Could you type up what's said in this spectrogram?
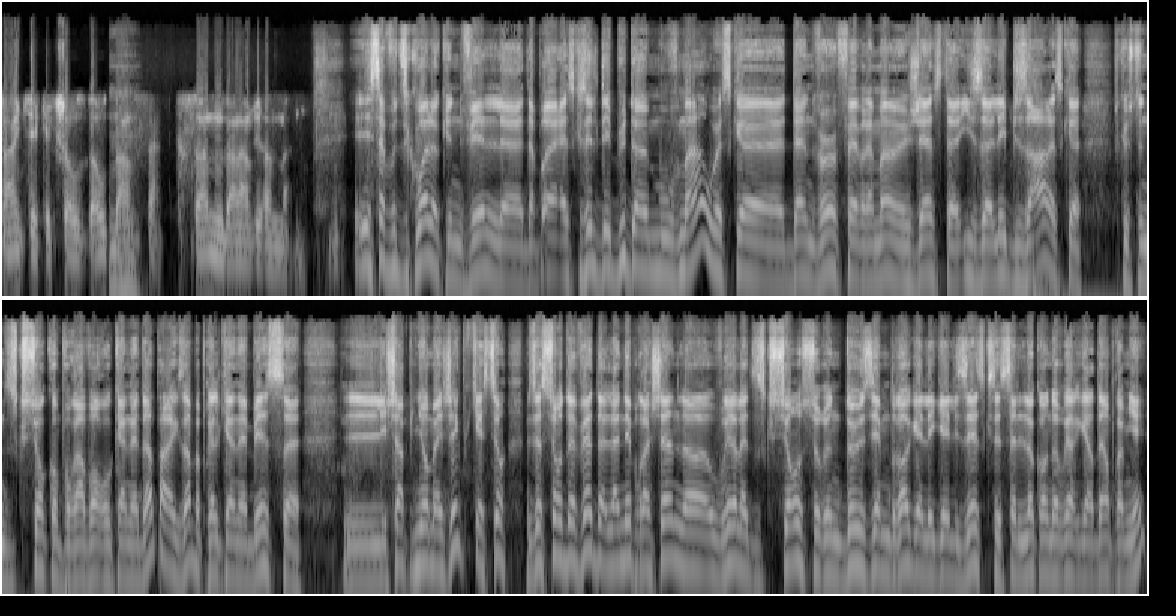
sans qu'il y ait quelque chose d'autre dans hmm. sa personne ou dans l'environnement. Et ça vous dit quoi là qu'une ville euh, est-ce que c'est le début d'un mouvement ou est-ce que Denver fait vraiment un geste isolé bizarre? Est-ce que est-ce que c'est une discussion qu'on pourrait avoir au Canada par exemple après le cannabis euh, les champignons magiques? Puis question si on devait de l'année prochaine là, ouvrir la discussion sur une deuxième drogue à légaliser, est-ce que c'est celle-là qu'on devrait regarder en premier?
